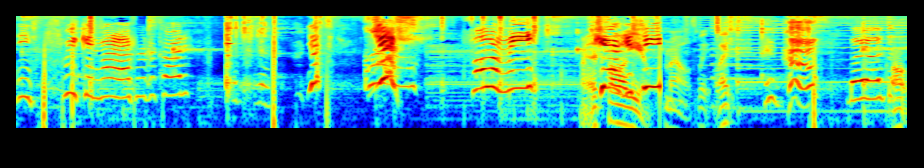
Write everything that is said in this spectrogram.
these freaking whatever they're called. The- Yes, yes. Let's Can't follow you you. see? Miles, wait, what? Miles. Oh,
